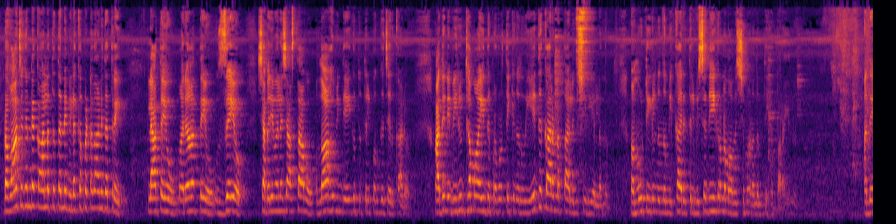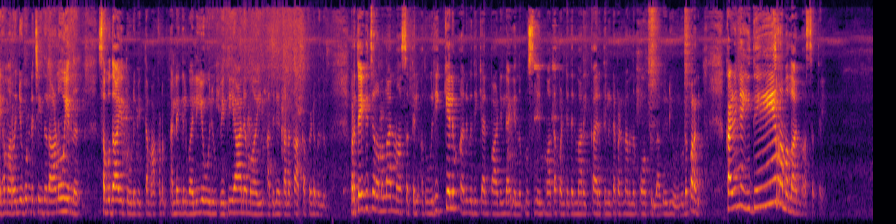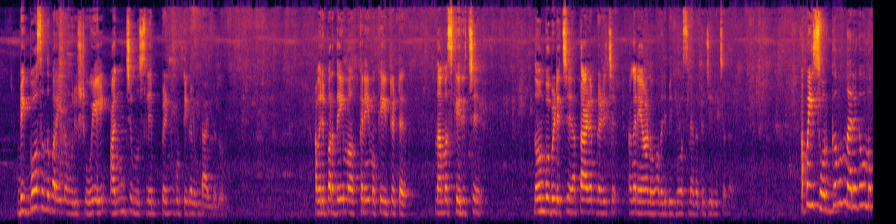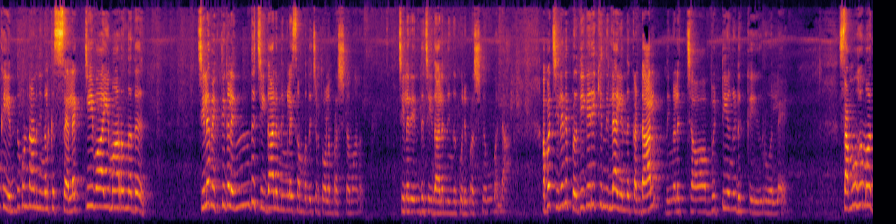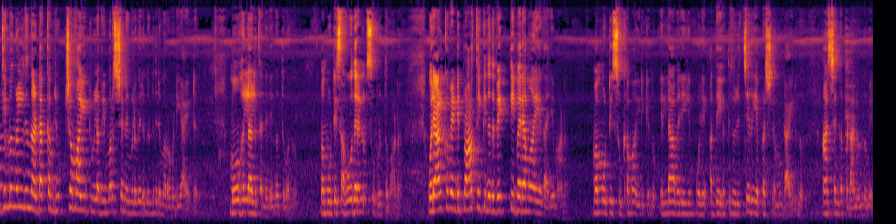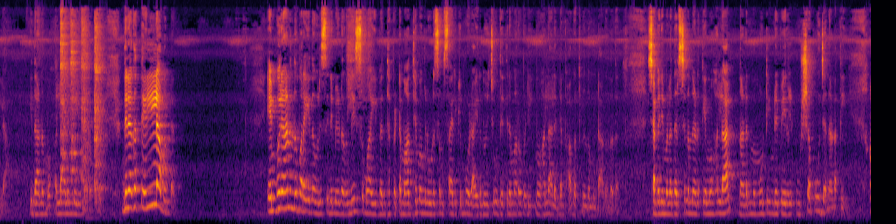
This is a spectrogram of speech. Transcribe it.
പ്രവാചകന്റെ കാലത്ത് തന്നെ വിലക്കപ്പെട്ടതാണ് ഇതത്രേ ലാത്തയോ മനാത്തയോ ഉസ്സയോ ശബരിമല ശാസ്താവോ അള്ളാഹുവിന്റെ ഏകത്വത്തിൽ പങ്കു ചേർക്കാനോ അതിന് വിരുദ്ധമായി ഇത് പ്രവർത്തിക്കുന്നതോ ഏത് കാരണത്താലും ശരിയല്ലെന്നും. മമ്മൂട്ടിയിൽ നിന്നും ഇക്കാര്യത്തിൽ വിശദീകരണം ആവശ്യമാണെന്നും അദ്ദേഹം പറയുന്നു. അദ്ദേഹം അറിഞ്ഞുകൊണ്ട് ചെയ്തതാണോ എന്ന് സമുദായത്തോട് വ്യക്തമാക്കണം. അല്ലെങ്കിൽ വലിയ ഒരു വ്യതിയാനമായി അതിനെ കണക്കാക്കപ്പെടുമെന്നും. പ്രത്യേകിച്ച് റമദാൻ മാസത്തിൽ അത് ഒരിക്കലും അനുവദിക്കാൻ പാടില്ല എന്നും മുസ്ലിം മതപണ്ഡിതന്മാർ ഇക്കാര്യത്തിൽ ഇടപെടണമെന്നും ഓർത്തുള്ള വീഡിയോയിലൂടെ പറഞ്ഞു. കഴിഞ്ഞ ഇതേ റമദാൻ മാസത്തിൽ ബിഗ് ബോസ് എന്ന് പറയുന്ന ഒരു ഷോയിൽ അഞ്ച് മുസ്ലിം പെൺകുട്ടികൾ ഉണ്ടായിരുന്നു. അവർ പർദ്ദയും മക്കനെയും ഒക്കെ ഇട്ടിട്ട് നമസ്കരിച്ച് നോമ്പ് പിടിച്ച് അത്താഴം കഴിച്ച് അങ്ങനെയാണോ അവർ ബിഗ് ബോസിനകത്ത് ജീവിച്ചത്? അപ്പൊ ഈ സ്വർഗവും നരകവും ഒക്കെ എന്തുകൊണ്ടാണ് നിങ്ങൾക്ക് സെലക്റ്റീവായി മാറുന്നത്? ചില വ്യക്തികൾ എന്ത് ചെയ്താലും നിങ്ങളെ സംബന്ധിച്ചിടത്തോളം പ്രശ്നമാണ്. ചിലർ എന്ത് ചെയ്താലും നിങ്ങൾക്കൊരു പ്രശ്നവുമല്ല. അപ്പൊ ചിലര് പ്രതികരിക്കുന്നില്ല എന്ന് കണ്ടാൽ നിങ്ങൾ ചവിട്ടി അങ്ങോട്ട് കയറുമല്ലേ സമൂഹ മാധ്യമങ്ങളിൽ നിന്നടക്കം രൂക്ഷമായിട്ടുള്ള വിമർശനങ്ങൾ വരുന്നുണ്ട് ഇതിന് മറുപടിയായിട്ട്. മോഹൻലാൽ തന്നെ രംഗത്ത് വന്നു. മമ്മൂട്ടി സഹോദരനും സുഹൃത്തുമാണ്. ഒരാൾക്ക് വേണ്ടി പ്രാർത്ഥിക്കുന്നത് വ്യക്തിപരമായ കാര്യമാണ്. മമ്മൂട്ടി സുഖമായിരിക്കുന്നു. എല്ലാവരെയും പോലെ അദ്ദേഹത്തിന് ഒരു ചെറിയ പ്രശ്നമുണ്ടായിരുന്നു. ആശങ്കപ്പെടാനൊന്നുമില്ല. ഇതാണ് മോഹൻലാലിന്റെയും മറുപടി. ഇതിനകത്ത് എല്ലാം ഉണ്ട് എമ്പുരാൻ എന്ന് പറയുന്ന ഒരു സിനിമയുടെ റിലീസുമായി ബന്ധപ്പെട്ട മാധ്യമങ്ങളോട് സംസാരിക്കുമ്പോഴായിരുന്നു ഈ ചോദ്യത്തിന് മറുപടി മോഹൻലാലിന്റെ ഭാഗത്തു നിന്നും ഉണ്ടാകുന്നത്. ശബരിമല ദർശനം നടത്തിയ മോഹൻലാൽ നടൻ മമ്മൂട്ടിയുടെ പേരിൽ ഉഷപൂജ നടത്തി.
